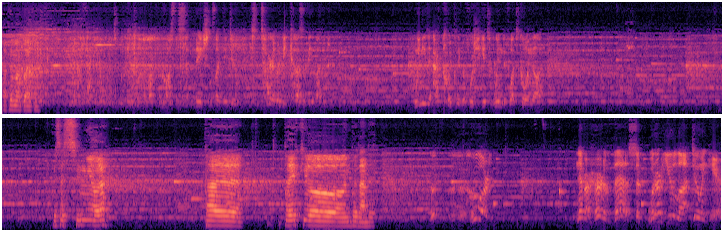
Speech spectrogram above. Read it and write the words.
Apriamo la porta. The fact that the two can join them up across the nations like they do is entirely because of the eleven. We need to act quickly before she gets wind of what's going on. Questa signora pare parecchio importante. Who are? Never heard of that, assault. What are you lot doing here?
